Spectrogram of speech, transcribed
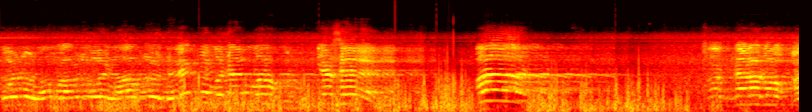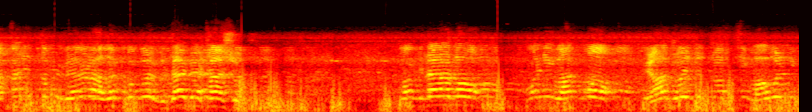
કોઈનો નામ આવડ્યું હોય ના આવડ્યું દરેકને એવું મારા છે આ મગદાળાનો તમે વેરાના લગભગ બધા બેઠા છો મગદાળાનો કોની વાતમાં વ્યાજ હોય તો ચોકથી વાવલની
